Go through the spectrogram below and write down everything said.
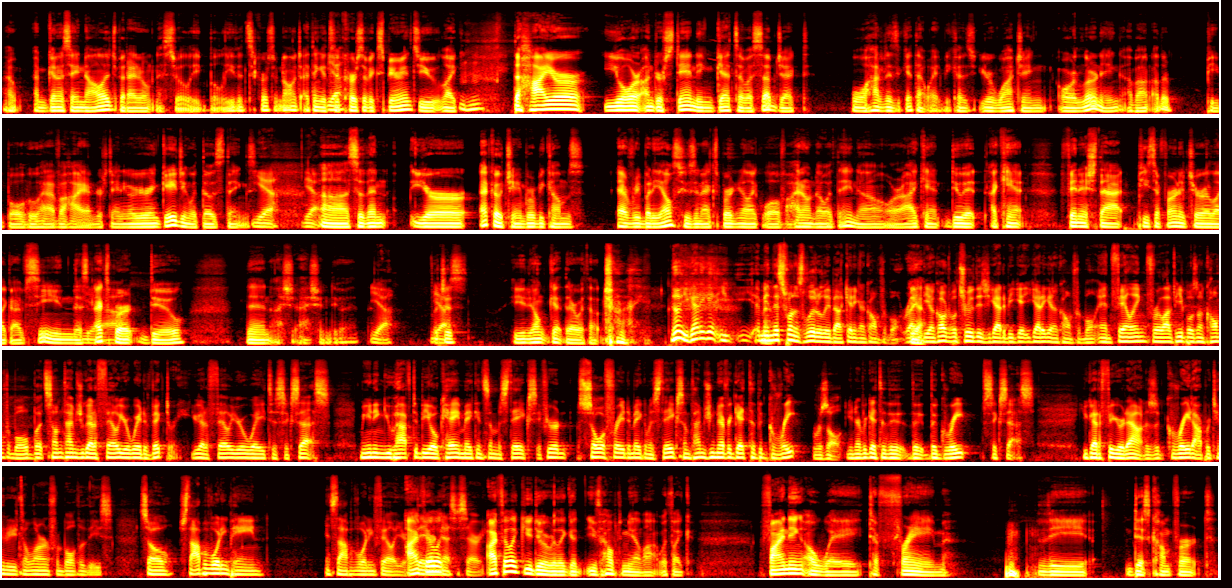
I, I'm gonna say knowledge, but I don't necessarily believe it's the curse of knowledge. I think it's Yeah. the curse of experience. You like the higher your understanding gets of a subject. Well, how does it get that way? Because you're watching or learning about other people who have a high understanding, or you're engaging with those things. Yeah. Yeah. Uh, so then your echo chamber becomes everybody else who's an expert, and you're like, well, if I don't know what they know, or I can't do it, I can't finish that piece of furniture like I've seen this Yeah. expert do, then I should I shouldn't do it. yeah. Which yeah. is you don't get there without trying. no, you got to get. You, I mean, this one is literally about getting uncomfortable, right? Yeah. The uncomfortable truth is you got to be get you got to get uncomfortable, and failing for a lot of people is uncomfortable. But sometimes you got to fail your way to victory. You got to fail your way to success. Meaning you have to be okay making some mistakes. If you're so afraid to make a mistake, sometimes you never get to the great result. You never get to the the, the great success. You got to figure it out. There's a great opportunity to learn from both of these. So stop avoiding pain and stop avoiding failure. I they feel are like necessary. I feel like you do a really good. You've helped me a lot with like finding a way to frame the discomfort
